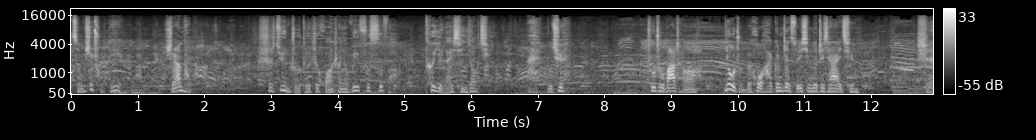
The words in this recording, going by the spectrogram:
怎么是楚地？谁安排的？是郡主得知皇上要微服私访，特意来信邀请。哎，不去。楚楚八成又准备祸害跟朕随行的这些爱卿。是，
